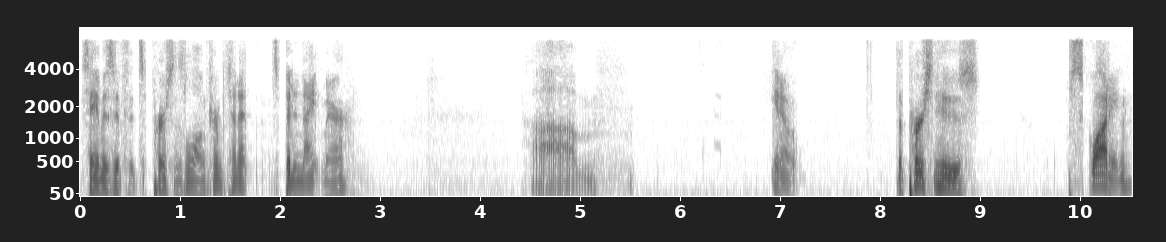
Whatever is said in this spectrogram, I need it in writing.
Same as if it's a person's long-term tenant. It's been a nightmare. Um, you know, the person who's squatting,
